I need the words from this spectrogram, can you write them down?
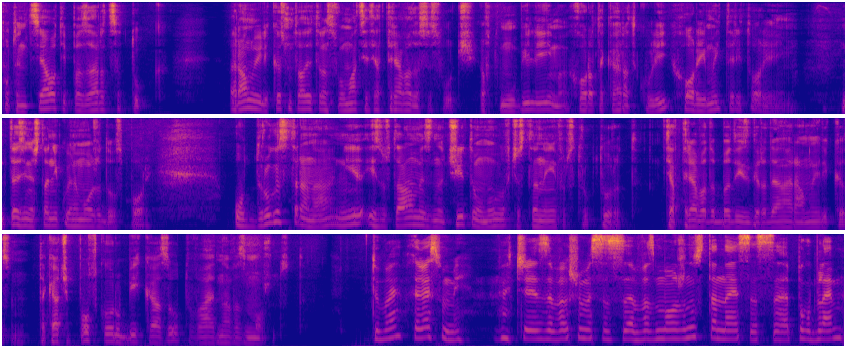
потенциалът и пазарът са тук. Рано или късно тази трансформация тя трябва да се случи. Автомобили има, хората карат коли, хора има и територия има. Тези неща никой не може да успори. От друга страна, ние изоставаме значително в частта на инфраструктурата. Тя трябва да бъде изградена рано или късно. Така че по-скоро бих казал, това е една възможност. Добре, харесва ми, че завършваме с възможност, а не с проблем.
